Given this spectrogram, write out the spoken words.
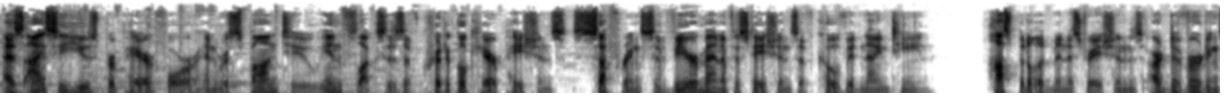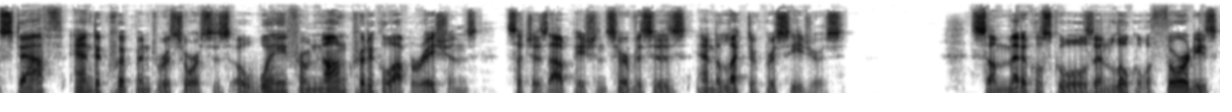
As ICUs prepare for and respond to influxes of critical care patients suffering severe manifestations of COVID 19, hospital administrations are diverting staff and equipment resources away from non critical operations, such as outpatient services and elective procedures. Some medical schools and local authorities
